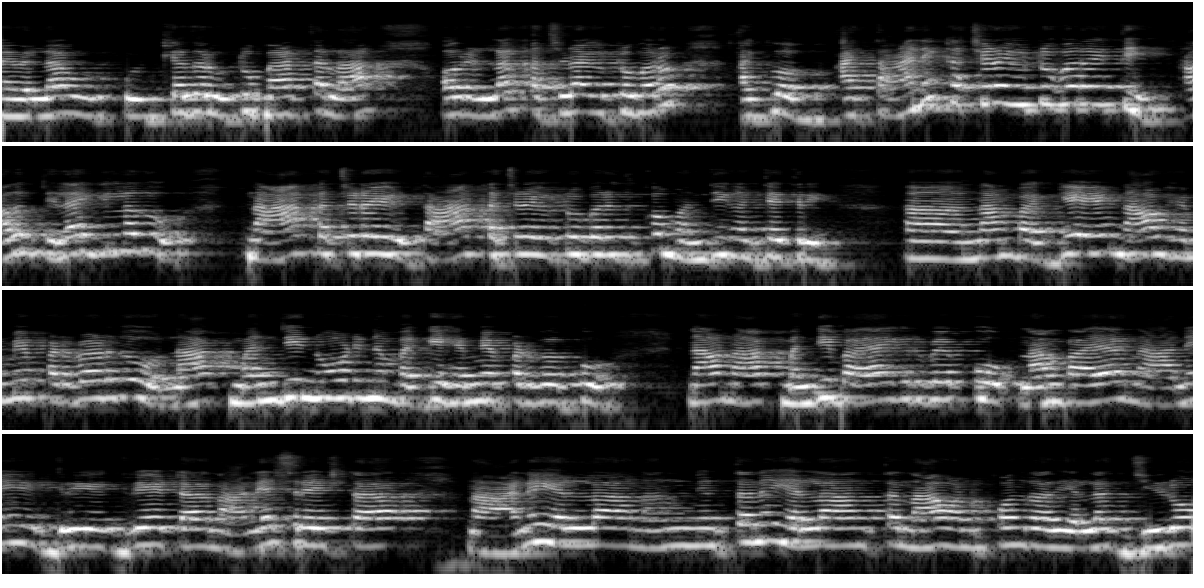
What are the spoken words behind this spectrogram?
ನಾವೆಲ್ಲ ಉಳ್ಕ್ಯದವ್ರು ಯೂಟ್ಯೂಬ್ ಮಾಡ್ತಲ್ಲ, ಅವರೆಲ್ಲ ಕಚ್ಚಡ ಯೂಟ್ಯೂಬರು ಆಕೆ ಒಬ್ಬ ಆ ತಾನೇ ಕಚ್ಚಡ ಯೂಟ್ಯೂಬರ್ ಐತಿ ಅದು ತಲೆಯಾಗಿಲ್ಲದು ನಾ ಕಚ್ಚಡ, ತಾ ಕಚ್ಚಡ ಯೂಟ್ಯೂಬರ್ ಇದಕ್ಕೂ ಮಂದಿಗೆ ಅಂತೈತ್ರಿ. ನಮ್ಮ ಬಗ್ಗೆ ನಾವು ಹೆಮ್ಮೆ ಪಡಬಾರ್ದು ನಾಲ್ಕು ಮಂದಿ ನೋಡಿ ನಮ್ಮ ಬಗ್ಗೆ ಹೆಮ್ಮೆ ಪಡಬೇಕು. ನಾವು ನಾಲ್ಕು ಮಂದಿ ಬಾಯಾಗಿರಬೇಕು ನಮ್ಮ ಬಾಯಾಗ ನಾನೇ ಗ್ರೇ, ಗ್ರೇಟ, ನಾನೇ ಶ್ರೇಷ್ಠ, ನಾನೇ ಎಲ್ಲ ನನ್ನ ನಿಂತನೇ ಎಲ್ಲ ಅಂತ ನಾವು ಅನ್ಕೊಂಡ್ರೆ ಅದೆಲ್ಲ ಜೀರೋ.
